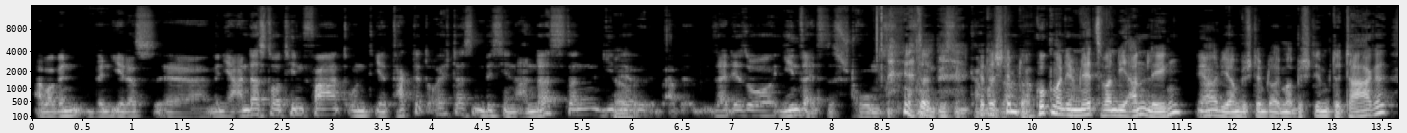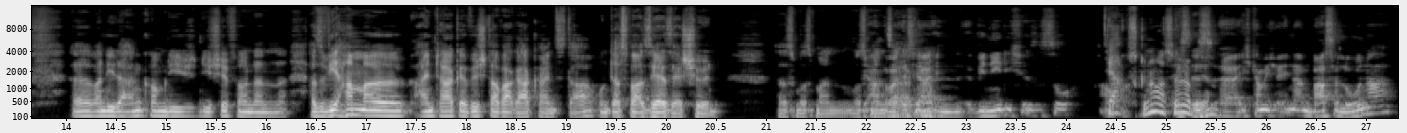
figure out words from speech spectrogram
Aber wenn, wenn ihr das, äh, wenn ihr anders dorthin fahrt und ihr taktet euch das ein bisschen anders, dann geht Ja. ihr, seid ihr so jenseits des Stroms. Ja, so ein bisschen, kann Ja, das stimmt sagen. doch. Guck mal im Netz, wann die anlegen. Ja. Ja. die haben bestimmt auch immer bestimmte Tage, äh, wann die da ankommen, die, die Schiffe. Und dann, also wir haben mal einen Tag erwischt, da war gar keins da. Und das war sehr, sehr schön. Das muss man, muss Ja, man aber sagen. ist ja in Venedig ist es so. Ja, ist genau dasselbe. Ist, ja. äh, ich kann mich erinnern, Barcelona,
